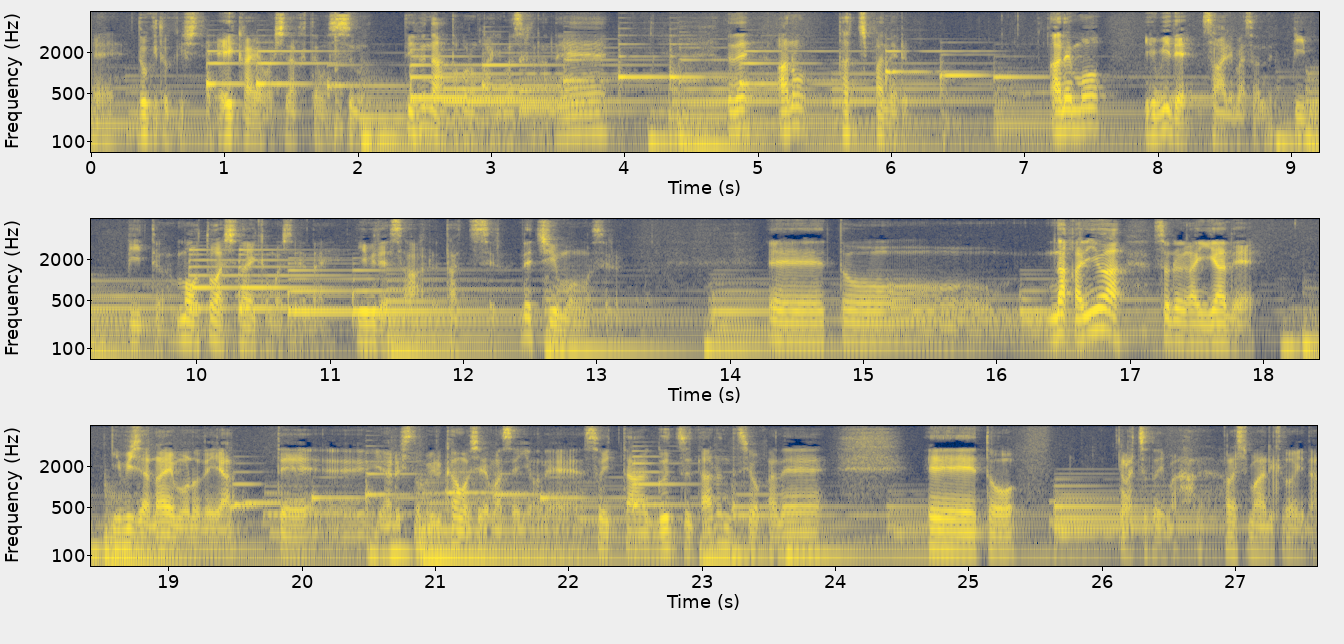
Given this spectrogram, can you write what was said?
えー、ドキドキして英会話をしなくても済むっていうふうなところがありますからね。でねあのタッチパネル。あれも指で触りますよねピッピッて、まあ、音はしないかもしれない指で触るタッチするで注文をするえっ、ー、と中にはそれが嫌で指じゃないものでやってやる人もいるかもしれませんよねそういったグッズってあるんでしょうかねえっ、ー、と、あちょっと今話回りくどいな。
